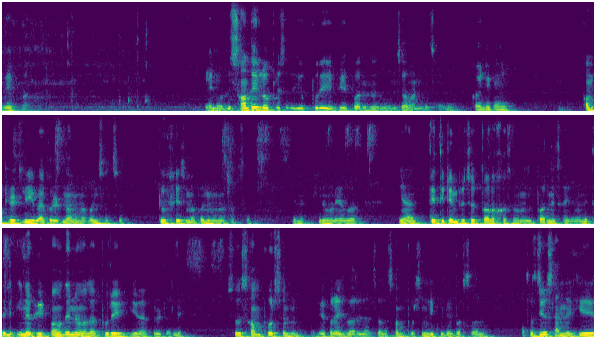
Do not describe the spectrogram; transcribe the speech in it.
भेपर होइन सधैँ लो प्रेसर यो पुरै भेपर हुन्छ भन्ने छैन। कहिलेकाहीँ कम्प्लिटली इभ्यापोरेट नहुन पनि सक्छ। टु फेजमा पनि हुनसक्छ होइन? किनभने अब यहाँ त्यति टेम्परेचर तल खसाउनु पर्ने छैन भने त्यसले इनफ हिट पाउँदैन होला पुरै इभ्यापोरेटरले सो सम पोर्सन भेपराइज भएर जान्छ होला सम पोर्सन लिक्विडै बस्छ होला। तर जे हामीले के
